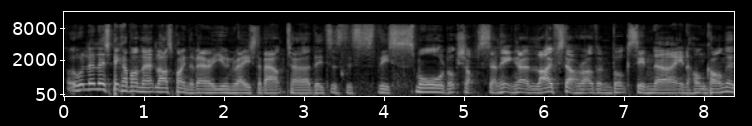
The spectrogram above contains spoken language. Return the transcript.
Well, let's pick up on that last point that Vera Yuen raised about uh, this, this, these small bookshops selling uh, lifestyle rather than books in uh, in Hong Kong. Uh,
